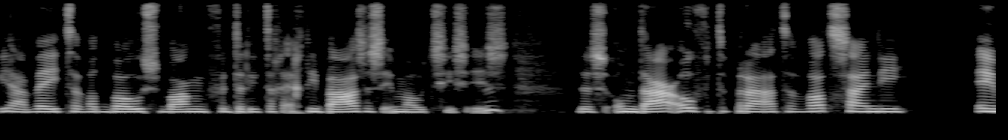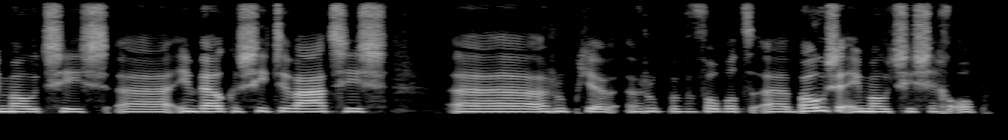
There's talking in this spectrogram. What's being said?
ja, weten wat boos, bang, verdrietig echt die basisemoties is. Mm. Dus om daarover te praten, wat zijn die emoties? Uh, in welke situaties uh, roep je, roepen bijvoorbeeld boze emoties zich op?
